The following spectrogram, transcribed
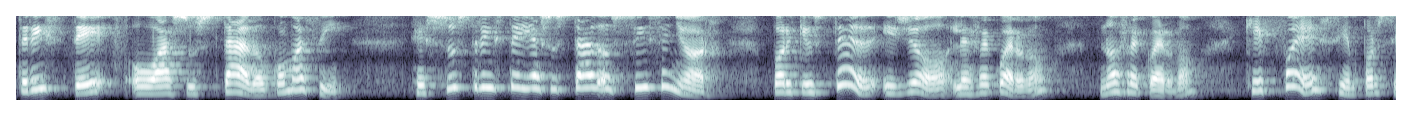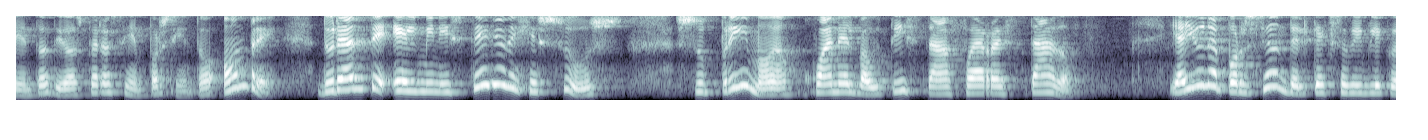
triste o asustado. ¿Cómo así? Jesús triste y asustado, sí, Señor, porque usted y yo les recuerdo, nos recuerdo, que fue 100% Dios, pero 100% hombre. Durante el ministerio de Jesús, su primo Juan el Bautista fue arrestado y hay una porción del texto bíblico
